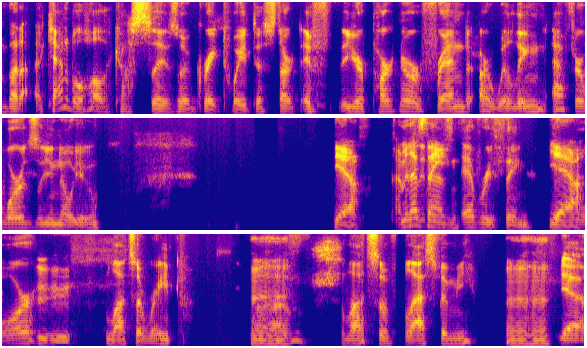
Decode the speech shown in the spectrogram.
But a Cannibal Holocaust is a great way to start. If your partner or friend are willing afterwards, you know you. Yeah. I mean, that's the has everything. yeah. War, Mhm. lots of rape, Mhm. um, lots of blasphemy. Mhm. Yeah.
